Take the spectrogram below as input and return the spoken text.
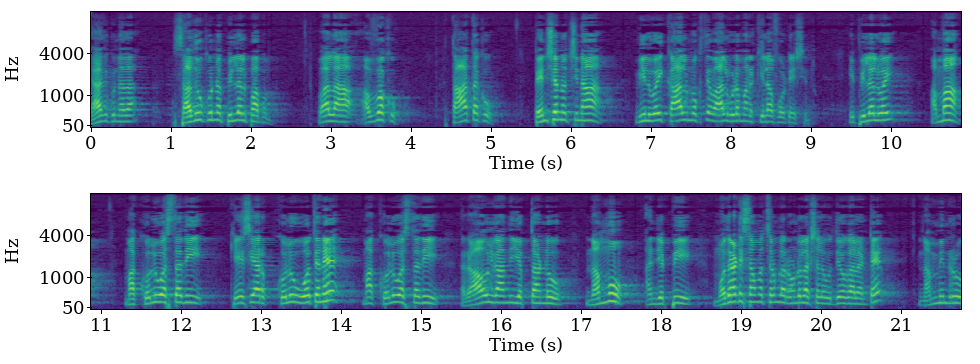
యాదుకున్నదా? చదువుకున్న పిల్లలు పాపం. వాళ్ళ అవ్వకు తాతకు పెన్షన్ వచ్చినా వీళ్ళు పోయి కాలు మొక్కితే వాళ్ళు కూడా మన కిలా ఫోటేసిండ్రు ఈ పిల్లలు పోయి అమ్మా మా కొలువు వస్తుంది. కేసీఆర్ కొలువు పోతేనే మా కొలువు వస్తుంది. రాహుల్ గాంధీ చెప్తాండు నమ్ము అని చెప్పి మొదటి సంవత్సరంలో రెండు లక్షల ఉద్యోగాలంటే నమ్మినరు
